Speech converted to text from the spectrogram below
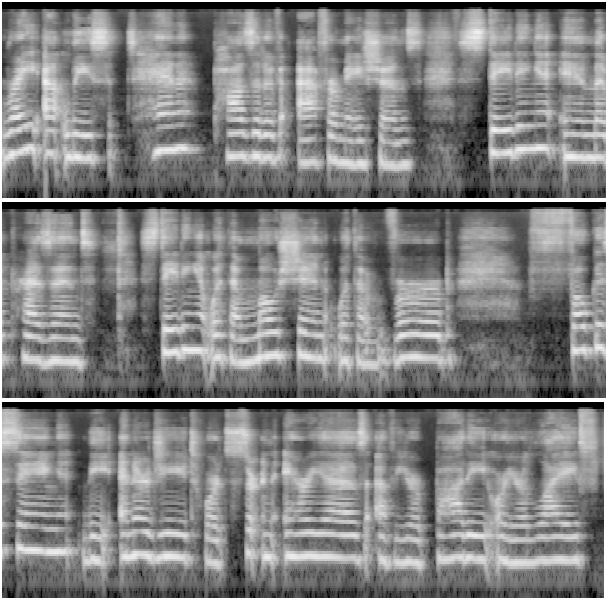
Write at least 10 positive affirmations, stating it in the present, stating it with emotion, with a verb, focusing the energy towards certain areas of your body or your life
